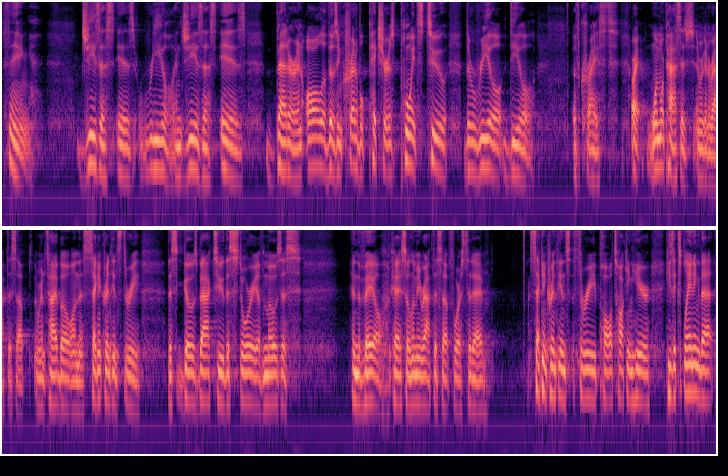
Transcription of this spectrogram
thing. Jesus is real and Jesus is better. And all of those incredible pictures points to the real deal of Christ. All right, one more passage and we're going to wrap this up. And we're going to tie a bow on this. 2 Corinthians 3. This goes back to this story of Moses and the veil. Okay, so let me wrap this up for us today. 2 Corinthians 3, Paul talking here, he's explaining that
